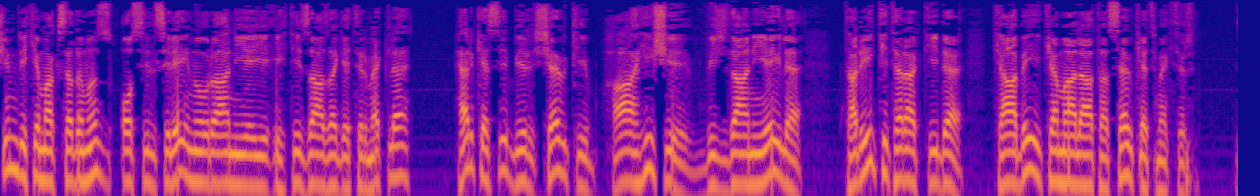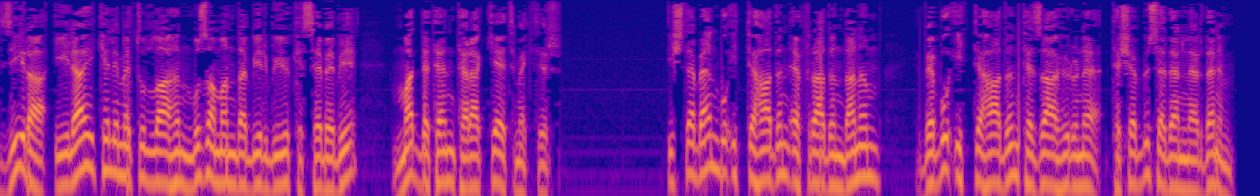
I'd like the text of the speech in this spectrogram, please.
Şimdiki maksadımız o silsile-i nuraniyeyi ihtizaza getirmekle herkesi bir şevki hahişi vicdaniye ile tariki terakkide Kâbe-i kemalata sevk etmektir. Zira ilahi kelimetullah'ın bu zamanda bir büyük sebebi maddeten terakki etmektir. İşte ben bu ittihadın efradındanım ve bu ittihadın tezahürüne teşebbüs edenlerdenim.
